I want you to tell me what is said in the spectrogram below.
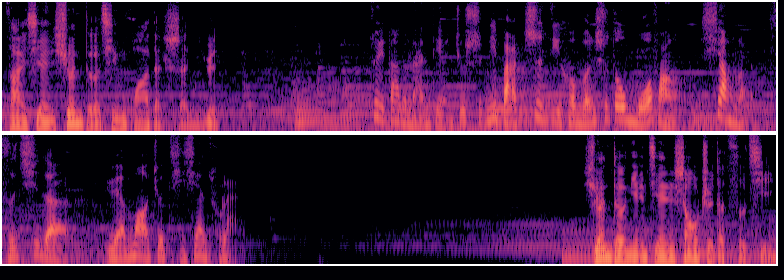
再现宣德青花的神韵。最大的难点就是你把质地和纹饰都模仿像了，瓷器的原貌就体现出来。宣德年间烧制的瓷器，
